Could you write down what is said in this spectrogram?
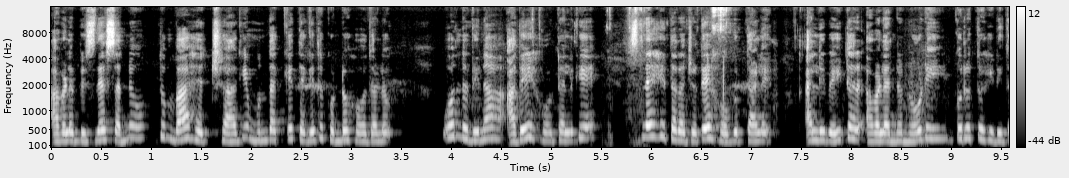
ಅವಳ ಬಿಸ್ನೆಸ್ ಅನ್ನು ತುಂಬ ಹೆಚ್ಚಾಗಿ ಮುಂದಕ್ಕೆ ತೆಗೆದುಕೊಂಡು ಹೋದಳು. ಒಂದು ದಿನ ಅದೇ ಹೋಟೆಲ್ಗೆ ಸ್ನೇಹಿತರ ಜೊತೆ ಹೋಗುತ್ತಾಳೆ. ಅಲ್ಲಿ ವೆಯ್ಟರ್ ಅವಳನ್ನು ನೋಡಿ ಗುರುತು ಹಿಡಿದ.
